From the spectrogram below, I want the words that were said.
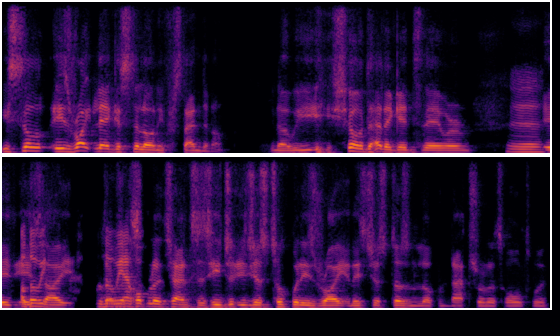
he's still his right leg is still only for standing on. You know, he, he showed that again today. Where uh, it, although it's he, like although he has a couple of chances he ju- he just took with his right, and it just doesn't look natural at all to him,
